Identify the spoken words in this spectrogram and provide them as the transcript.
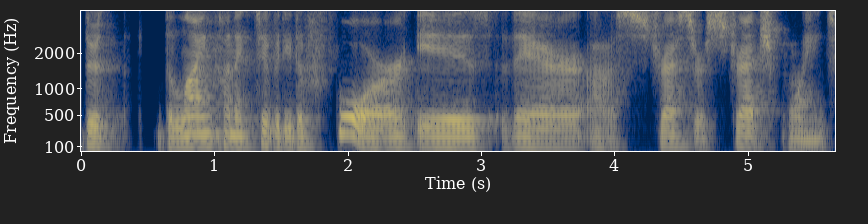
the line connectivity to four is their uh, stress or stretch point,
